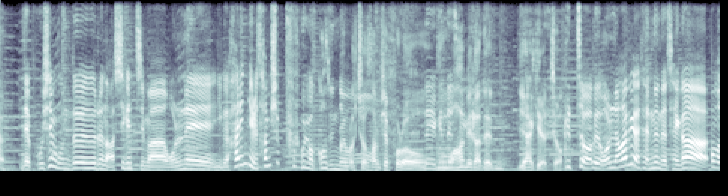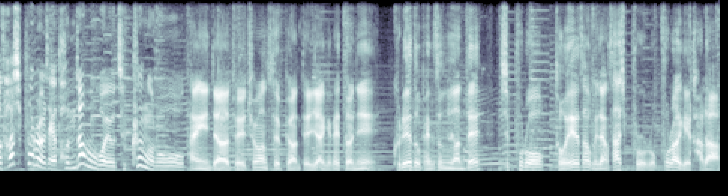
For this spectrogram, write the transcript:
이제 보신 분들은 아시겠지만 원래 이게 할인율 30%였거든요. 그렇죠. 30% 네, 근데 뭐 합의가 된 이야기였죠. 그쵸. 원래 합의가 됐는데 제가 한번 40%를 제가 던져본 거예요. 즉흥으로. 다행히 이제 저희 최원수 대표한테 이야기를 했더니 그래도 벤스 누나인데 10% 더해서 그냥 40%로 쿨하게 가라.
